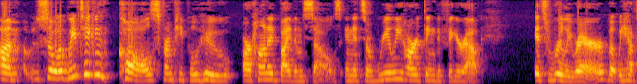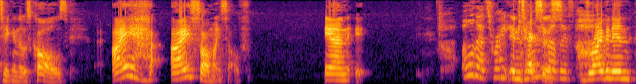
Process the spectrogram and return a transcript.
Um, so we've taken calls from people who are haunted by themselves, and it's a really hard thing to figure out. It's really rare, but we have taken those calls. I I saw myself, and it, Oh, that's right. You in told me about Texas, driving in.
